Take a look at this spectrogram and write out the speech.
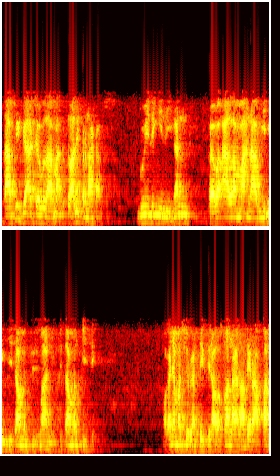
Tapi gak ada ulama kecuali pernah kasut. Guiling-gilingan bahwa alam maknawi ini bisa menjismani, bisa menfisik. Makanya masyur kan Sayyidina Utsman akan ada rapat,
